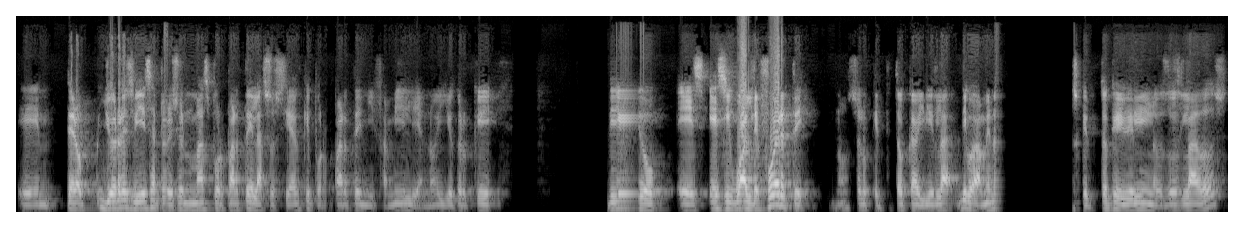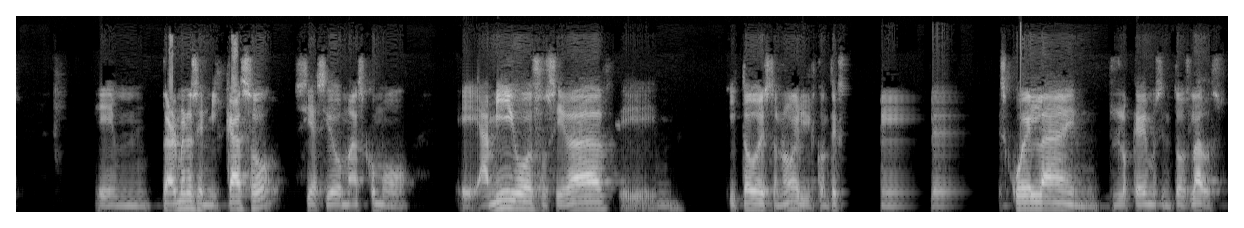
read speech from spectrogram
Eh, pero yo recibí esa presión más por parte de la sociedad que por parte de mi familia, ¿no? Y yo creo que, digo, es, es igual de fuerte, ¿no? Solo que te toca vivirla, digo, a menos que te toque vivir en los dos lados, Em, pero al menos en mi caso, sí ha sido más como eh, amigos, sociedad em, y todo esto, ¿no? El contexto de la escuela, en lo que vemos en todos lados.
